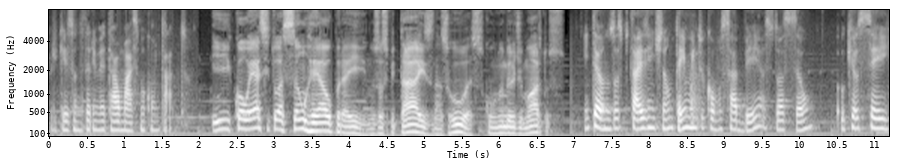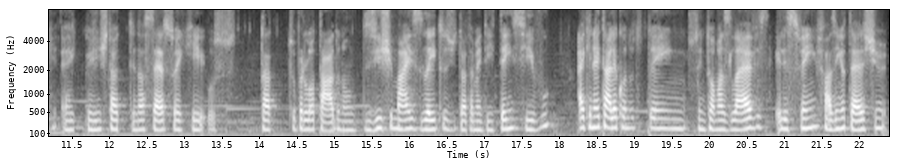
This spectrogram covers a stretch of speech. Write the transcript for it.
Porque eles estão tentando inventar o máximo contato. E qual é a situação real por aí, nos hospitais, nas ruas, com o número de mortos? Então, nos hospitais a gente não tem muito como saber a situação. O que eu sei é que a gente está tendo acesso é que os tá super lotado, não existe mais leitos de tratamento intensivo. Aqui na Itália, quando tu tem sintomas leves, eles vêm, fazem o teste,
